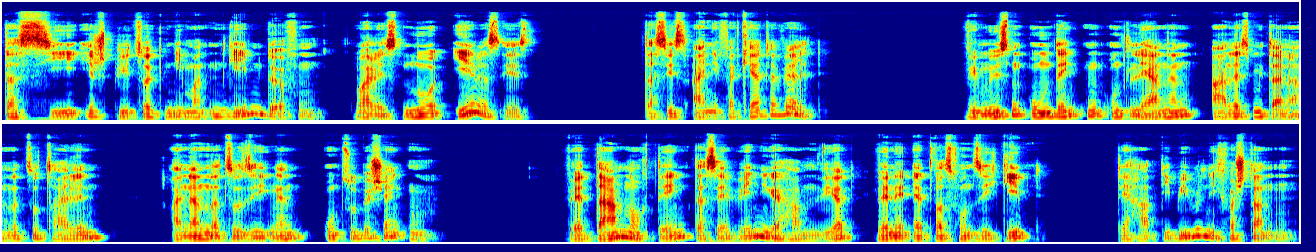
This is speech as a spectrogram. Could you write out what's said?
dass sie ihr Spielzeug niemandem geben dürfen, weil es nur ihres ist. Das ist eine verkehrte Welt. Wir müssen umdenken und lernen, alles miteinander zu teilen, einander zu segnen und zu beschenken. Wer dann noch denkt, dass er weniger haben wird, wenn er etwas von sich gibt, der hat die Bibel nicht verstanden.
